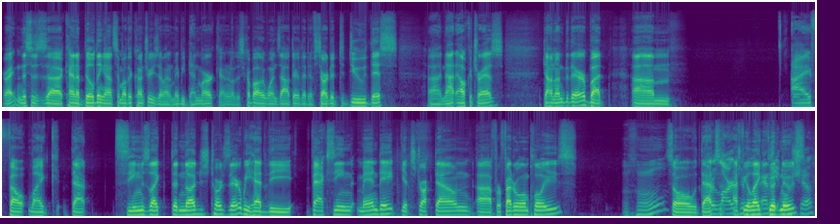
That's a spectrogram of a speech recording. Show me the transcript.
right? And this is uh, kind of building on some other countries. I mean, maybe Denmark. I don't know. There's a couple other ones out there that have started to do this. Uh, not Alcatraz down under there, but um, I felt like that seems like the nudge towards there. We had the vaccine mandate get struck down uh, for federal employees. So that's I feel like good news OSHA.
